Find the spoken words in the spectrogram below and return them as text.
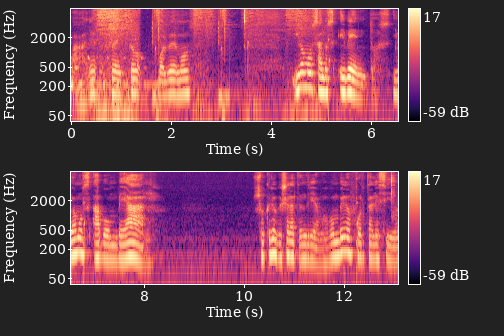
Vale, perfecto. Volvemos. Y vamos a los eventos. Y vamos a bombear. Yo creo que ya la tendríamos. Bombeo fortalecido.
